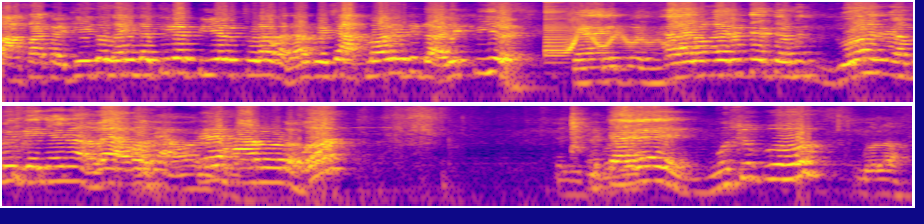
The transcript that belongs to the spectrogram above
પાસા કરજે તો લઈ જતી કે પિયર થોડા વધારે પૈસા હાથમાં આવે એટલે ડાયરેક્ટ પિયર. ત્યારે હારું હારું તમે જો અમે બે જણા હવે આવો. હારોડો હો? ત્યારે હું શું કહું? બોલો.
